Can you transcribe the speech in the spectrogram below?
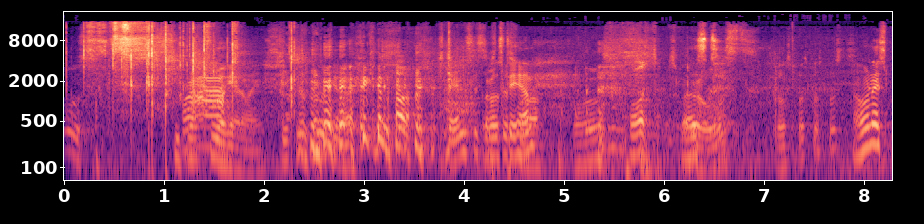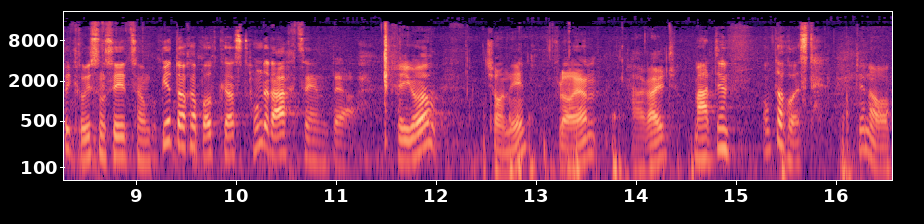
Signaturgeräusch. Signaturgeräusch, genau. Stellen Sie sich Prost, das die Herren. vor. Prost. Prost. Prost, Prost, Prost, Prost. Und es begrüßen Sie zum Biertaucher Podcast 118, der Gregor, Johnny. Florian Harald. Martin. und der Horst. Genau.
